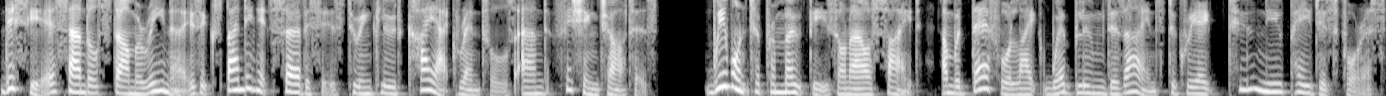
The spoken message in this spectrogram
This year, Sandalstar Marina is expanding its services to include kayak rentals and fishing charters. We want to promote these on our site and would therefore like Webbloom Designs to create two new pages for us.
